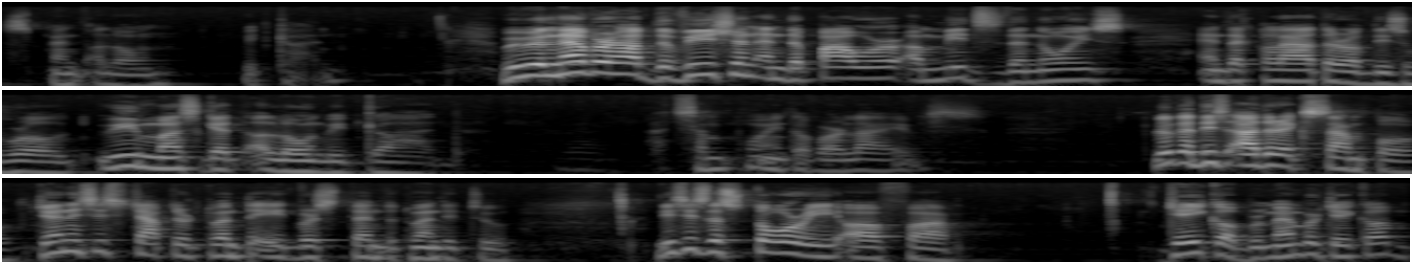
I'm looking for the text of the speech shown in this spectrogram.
spent alone with God. We will never have the vision and the power amidst the noise and the clatter of this world. We must get alone with God at some point of our lives. Look at this other example Genesis chapter 28, verse 10 to 22. This is the story of uh, Jacob. Remember Jacob?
